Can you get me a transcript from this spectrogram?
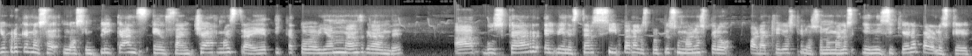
yo creo que nos, nos implica ensanchar nuestra ética todavía más grande a buscar el bienestar, sí, para los propios humanos, pero para aquellos que no son humanos y ni siquiera para los que,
